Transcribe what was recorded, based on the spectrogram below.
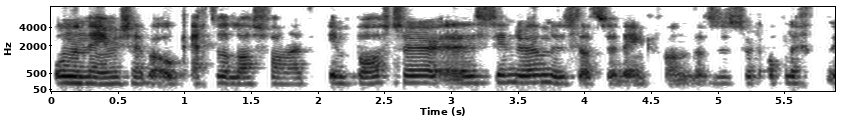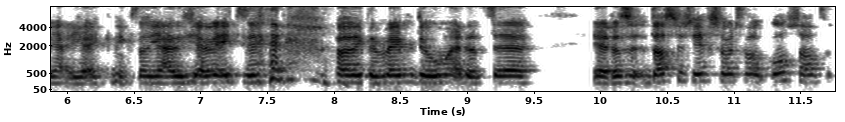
ondernemers hebben ook echt wel last van het imposter uh, syndroom. Dus dat ze denken van, dat is een soort oplicht. Ja, jij knikt al ja, dus jij weet wat ik ermee bedoel. Maar dat, uh, ja, dat, dat ze zich soort van constant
